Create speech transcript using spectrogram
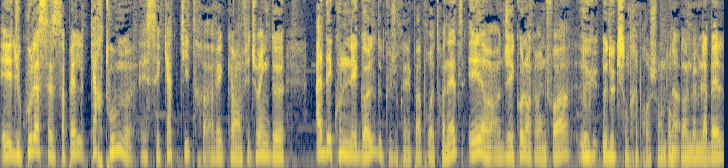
Et du coup là, ça s'appelle Khartoum et c'est quatre titres avec un featuring de Adekunle Gold que je connais pas pour être honnête et euh, J Cole encore une fois, eux, eux deux qui sont très proches, hein, donc Ouais. dans le même label.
